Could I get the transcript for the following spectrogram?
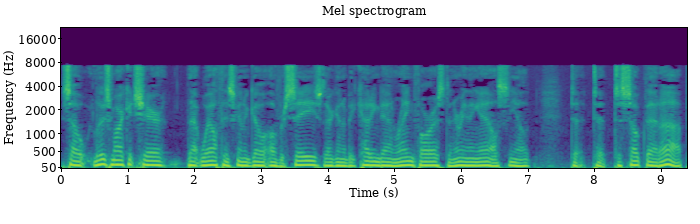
So lose market share. That wealth is going to go overseas. They're going to be cutting down rainforest and everything else, you know, to, to, to soak that up.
